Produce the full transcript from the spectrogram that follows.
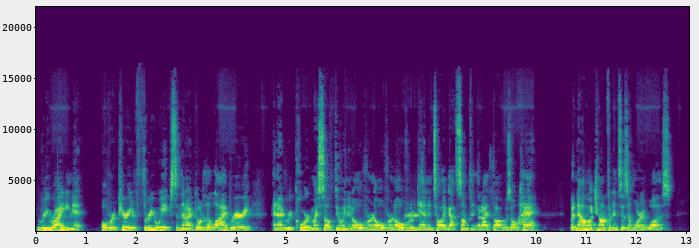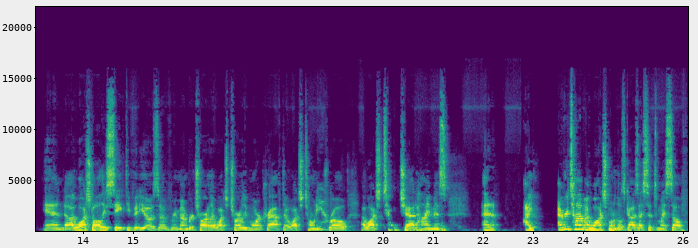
rewriting it over a period of three weeks. And then I'd go to the library and I'd record myself doing it over and over and over again until I got something that I thought was okay. Wow. But now my confidence isn't where it was. And uh, I watched all these safety videos of Remember Charlie. I watched Charlie Morecraft. I watched Tony yeah. Crow. I watched T- Chad Hymas. And I, every time I watched one of those guys, I said to myself,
